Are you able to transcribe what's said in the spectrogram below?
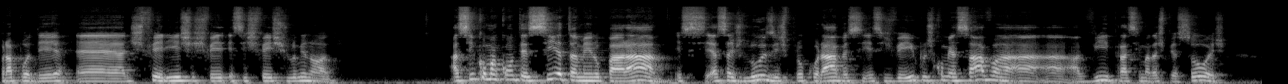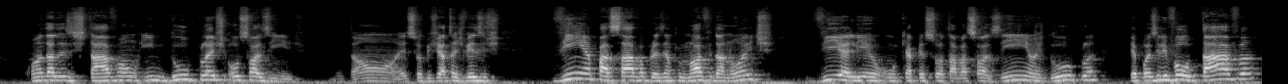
para poder é, desferir esses, fe esses feixes luminosos. Assim como acontecia também no Pará, esse, essas luzes procuravam, esse, esses veículos começavam a, a, a vir para cima das pessoas quando elas estavam em duplas ou sozinhas. Então, esse objeto às vezes vinha, passava, por exemplo, nove da noite, via ali um, que a pessoa estava sozinha ou em dupla, depois ele voltava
